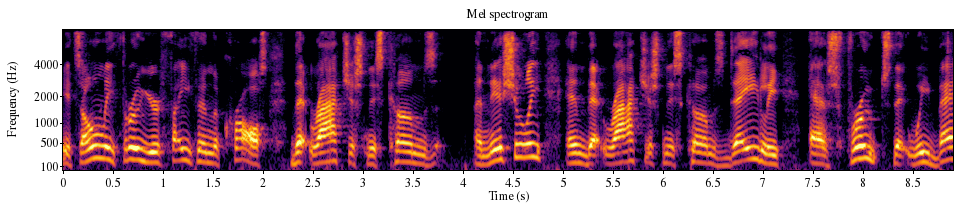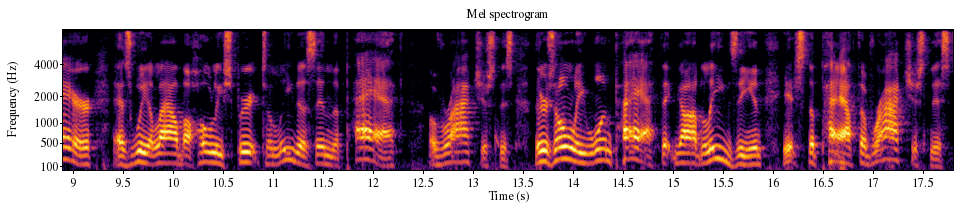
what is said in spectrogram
it's only through your faith in the cross that righteousness comes initially and that righteousness comes daily as fruits that we bear as we allow the Holy Spirit to lead us in the path of righteousness. There's only one path that God leads in. It's the path of righteousness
